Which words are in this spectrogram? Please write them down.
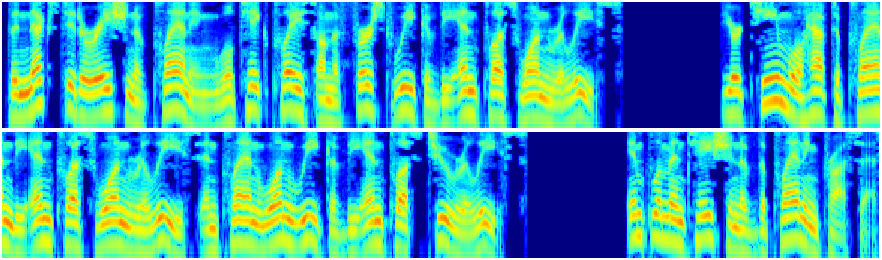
The next iteration of planning will take place on the first week of the N plus 1 release. Your team will have to plan the N plus 1 release and plan one week of the N plus 2 release. Implementation of the planning process.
